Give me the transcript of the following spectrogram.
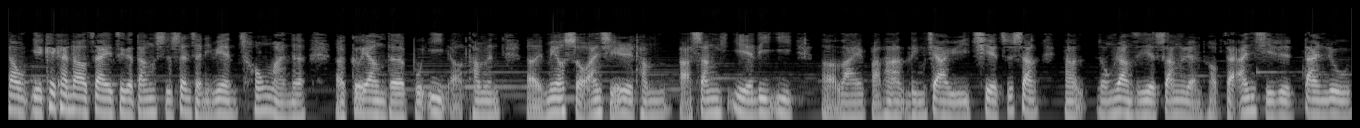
那我也可以看到，在这个当时圣城里面充满了呃各样的不义啊，他们呃没有守安息日，他们把商业利益呃来把它凌驾于一切之上，啊容让这些商人哈在安息日淡入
